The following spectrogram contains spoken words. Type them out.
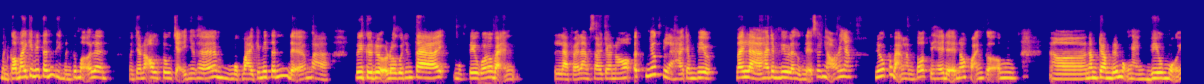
mình có mấy cái máy tính thì mình cứ mở lên mình cho nó auto chạy như thế một vài cái máy tính để mà vì cái độ đồ của chúng ta ấy. Mục tiêu của các bạn là phải làm sao cho nó ít nhất là 200 view. Đây là 200 view là thường để số nhỏ đó nha. Nếu các bạn làm tốt thì hãy để nó khoảng cỡ ờ, uh, 500 đến 1.000 view mỗi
